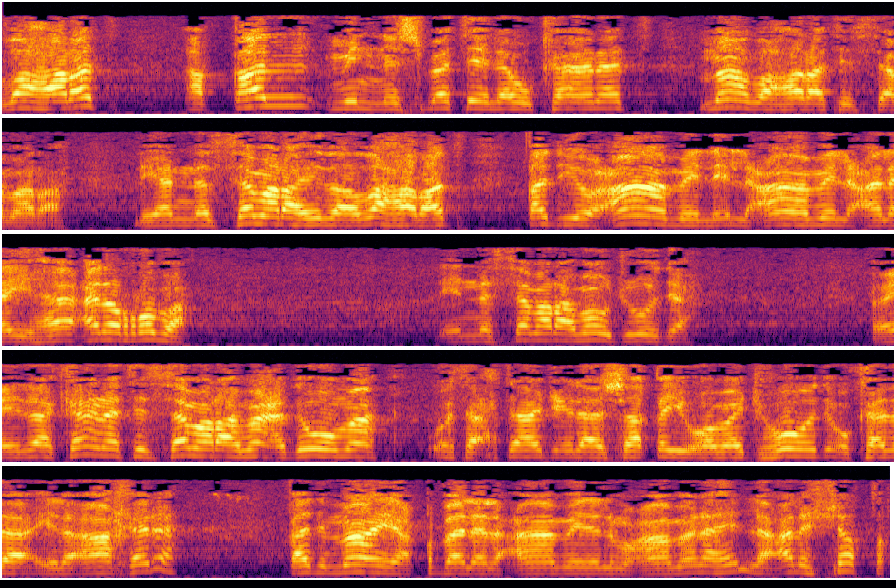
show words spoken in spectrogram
ظهرت أقل من نسبته لو كانت ما ظهرت الثمرة. لأن الثمرة إذا ظهرت قد يعامل العامل عليها على الربع. لأن الثمرة موجودة. فإذا كانت الثمرة معدومة وتحتاج إلى سقي ومجهود وكذا إلى آخره قد ما يقبل العامل المعاملة إلا على الشطر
